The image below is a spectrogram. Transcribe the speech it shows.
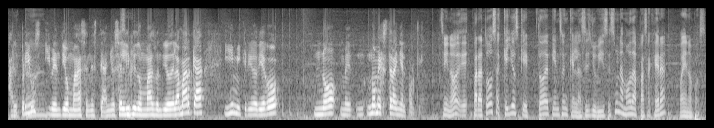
al Prius ah. y vendió más en este año. Es el híbrido más vendido de la marca. Y mi querido Diego, no me, no me extraña el porqué. Sí, ¿no? Eh, para todos aquellos que todavía piensan que las SUVs es una moda pasajera, bueno, pues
